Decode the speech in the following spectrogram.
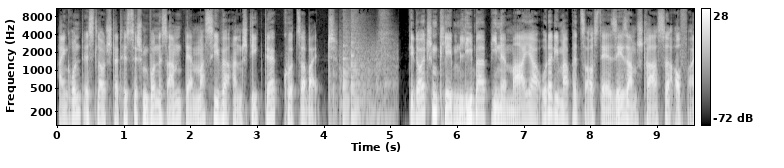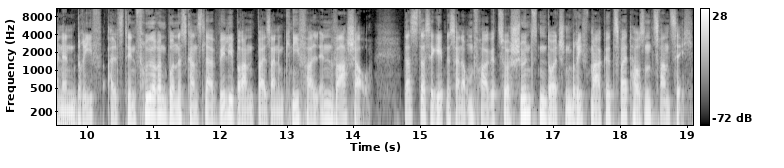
Ein Grund ist laut Statistischem Bundesamt der massive Anstieg der Kurzarbeit. Die Deutschen kleben lieber Biene Maya oder die Muppets aus der Sesamstraße auf einen Brief als den früheren Bundeskanzler Willy Brandt bei seinem Kniefall in Warschau. Das ist das Ergebnis einer Umfrage zur schönsten deutschen Briefmarke 2020.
